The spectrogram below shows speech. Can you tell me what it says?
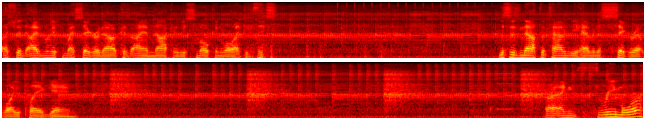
I should, I, let me put my cigarette out because I am not going to be smoking while I do this. This is not the time to be having a cigarette while you play a game. Alright, I need three more.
